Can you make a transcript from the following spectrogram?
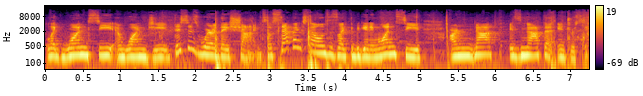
like 1C and 1G? This is where they shine. So stepping stones is like the beginning. 1C are not is not that interesting.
